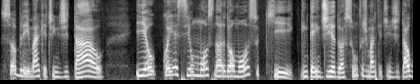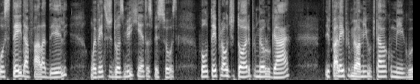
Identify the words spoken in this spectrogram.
sobre marketing digital E eu conheci um moço na hora do almoço que entendia do assunto de marketing digital, gostei da fala dele, um evento de 2.500 pessoas. Voltei para o auditório, para o meu lugar, e falei pro meu amigo que estava comigo.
